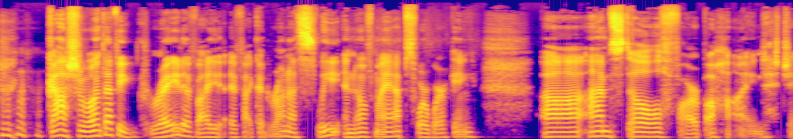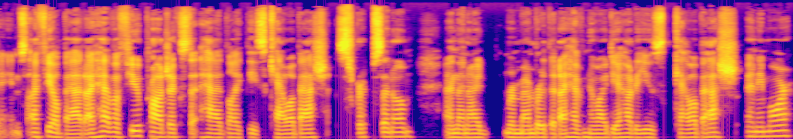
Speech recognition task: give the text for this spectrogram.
gosh, wouldn't that be great if I if I could run a suite and know if my apps were working? Uh, I'm still far behind, James. I feel bad. I have a few projects that had like these Calabash scripts in them, and then I remembered that I have no idea how to use Calabash anymore.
